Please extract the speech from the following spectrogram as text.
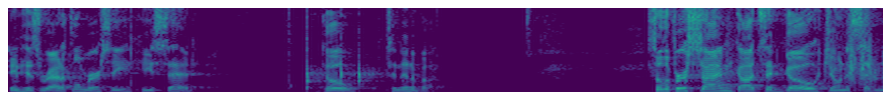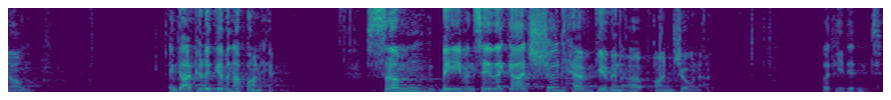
In his radical mercy, he said, Go to Nineveh. So the first time God said go, Jonah said no. And God could have given up on him. Some may even say that God should have given up on Jonah, but he didn't.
